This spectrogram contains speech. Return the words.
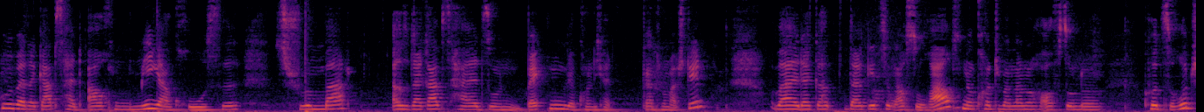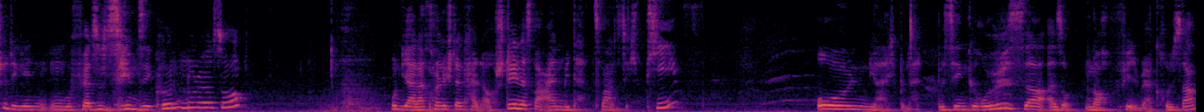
cool, weil da gab es halt auch ein mega großes Schwimmbad. Also da gab es halt so ein Becken, da konnte ich halt ganz normal stehen. Weil da, da geht es dann auch so raus und dann konnte man dann noch auf so eine kurze Rutsche, die ging ungefähr so 10 Sekunden oder so. Und ja, da konnte ich dann halt auch stehen. Das war 1,20 Meter tief. Und ja, ich bin halt ein bisschen größer, also noch viel mehr größer.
